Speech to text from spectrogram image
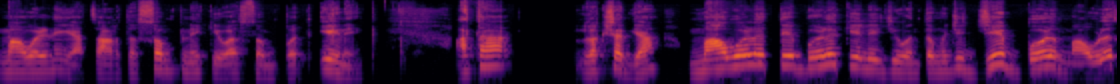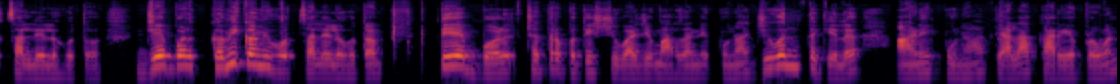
मावळणे याचा अर्थ संपणे किंवा संपत येणे. आता लक्षात घ्या मावळ ते बळ केले जिवंत. म्हणजे जे बळ मावळत चाललेलं होतं जे बळ कमी कमी होत चाललेलं होतं ते बळ छत्रपती शिवाजी महाराजांनी पुन्हा जिवंत केलं आणि पुन्हा त्याला कार्यप्रवण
